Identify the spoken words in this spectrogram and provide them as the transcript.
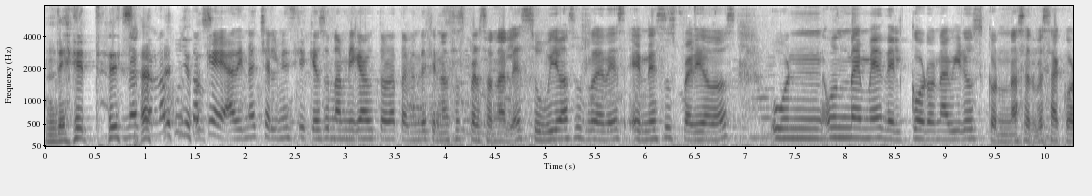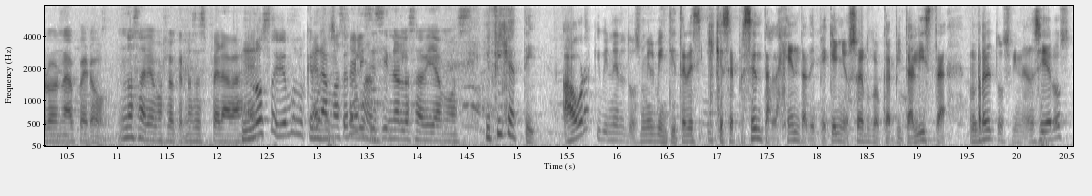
de tres Me acuerdo justo años. que Adina Chelminsky, que es una amiga autora también de finanzas personales, subió a sus redes en esos periodos un, un meme del coronavirus con una cerveza corona, pero no sabíamos lo que nos esperaba. ¿eh? No sabíamos lo que nos Éramos esperaba. felices y no lo sabíamos. Y fíjate, ahora que viene el 2023 y que se presenta la agenda de pequeño cerdo capitalista, retos financieros,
